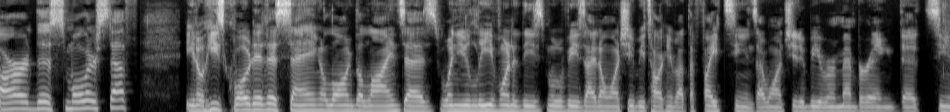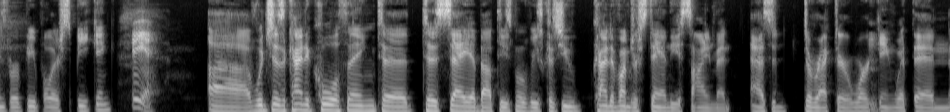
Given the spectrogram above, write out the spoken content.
are the smaller stuff. You know, he's quoted as saying along the lines as when you leave one of these movies, I don't want you to be talking about the fight scenes. I want you to be remembering the scenes where people are speaking Yeah. uh, which is a kind of cool thing to to say about these movies because you kind of understand the assignment as a director working within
